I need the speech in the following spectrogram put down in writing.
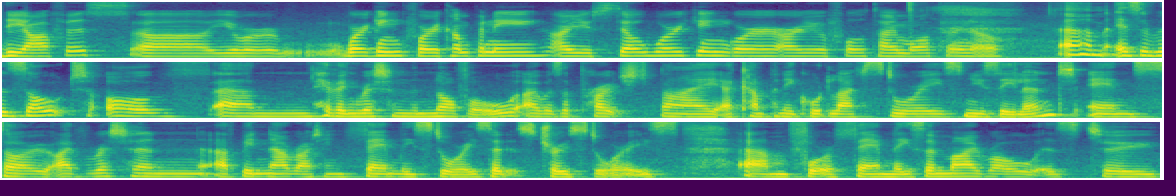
the office. Uh, you were working for a company. Are you still working or are you a full time author now? Um, as a result of um, having written the novel, I was approached by a company called Life Stories New Zealand, and so I've written, I've been now writing family stories, so it's true stories um, for a family. So my role is to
